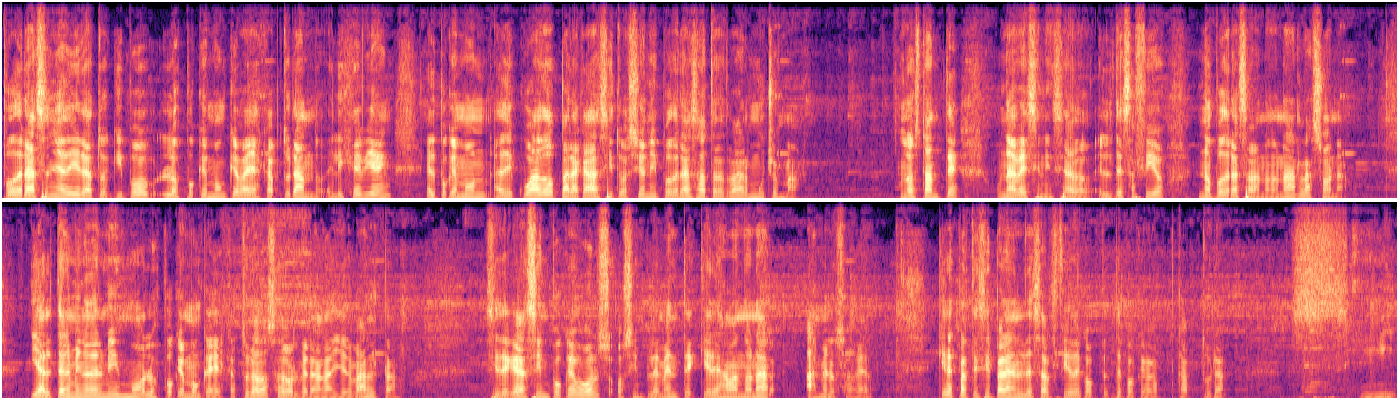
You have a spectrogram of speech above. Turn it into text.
Podrás añadir a tu equipo los Pokémon que vayas capturando. Elige bien el Pokémon adecuado para cada situación y podrás atrapar muchos más. No obstante, una vez iniciado el desafío, no podrás abandonar la zona. Y al término del mismo, los Pokémon que hayas capturado se devolverán a la hierba alta. Si te quedas sin Pokéballs o simplemente quieres abandonar, házmelo saber. ¿Quieres participar en el desafío de, de Captura? Sí.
